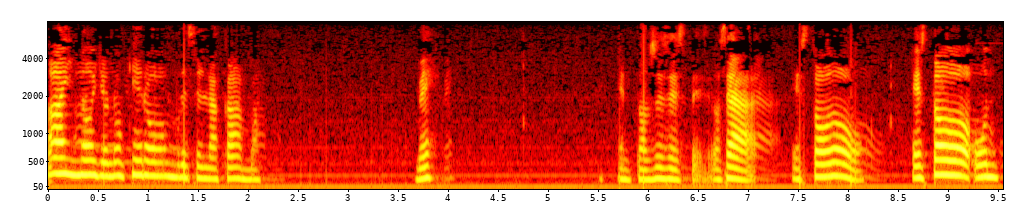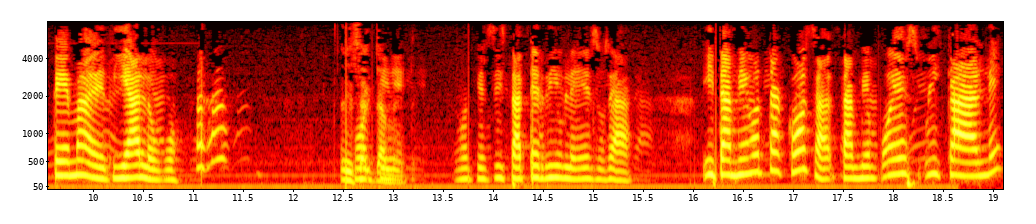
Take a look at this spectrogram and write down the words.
ay no, yo no quiero hombres en la cama. ¿Ves? Entonces, este, o sea, es todo, es todo un tema de diálogo. Exactamente. Porque, sí está terrible eso, o sea. Y también otra cosa, también puedes explicarle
